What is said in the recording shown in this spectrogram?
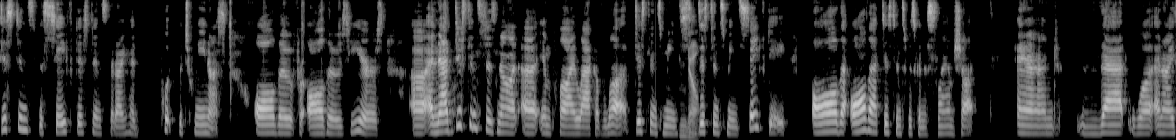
distance the safe distance that i had put between us all although for all those years uh, and that distance does not uh, imply lack of love. Distance means no. distance means safety. All that all that distance was going to slam shut. And that was and i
